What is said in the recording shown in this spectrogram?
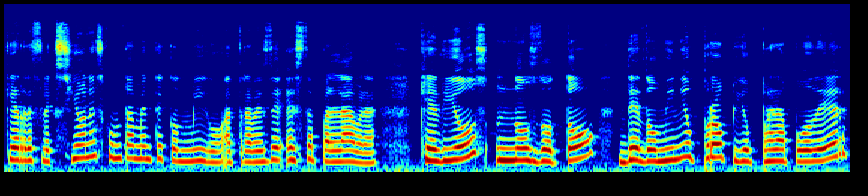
que reflexiones juntamente conmigo a través de esta palabra que Dios nos dotó de dominio propio para poder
